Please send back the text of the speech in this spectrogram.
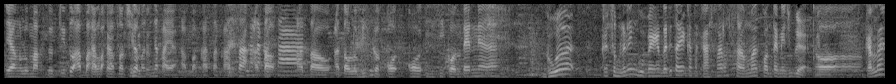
yang lu maksud itu apa apa censorship enggak itu. maksudnya kayak apa kata-kata Kata atau atau atau lebih ke ko- ko- isi kontennya Gua ke- sebenarnya yang gue pengen tadi tanya kata kasar sama kontennya juga. oh Karena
